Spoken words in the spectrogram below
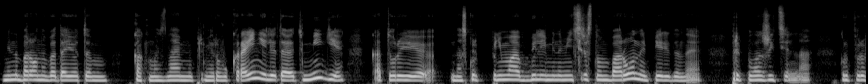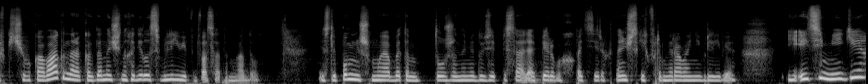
Минобороны выдает им как мы знаем, например, в Украине летают МИГи, которые, насколько понимаю, были именно Министерством обороны переданы, предположительно, группировке ЧВК Вагнера, когда она еще находилась в Ливии в 2020 году. Если помнишь, мы об этом тоже на «Медузе» писали, о первых потерях наемнических формирований в Ливии. И эти МИГи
